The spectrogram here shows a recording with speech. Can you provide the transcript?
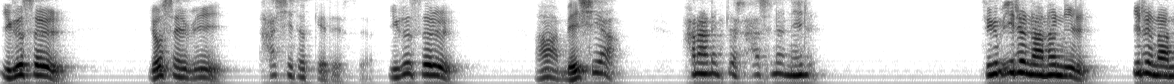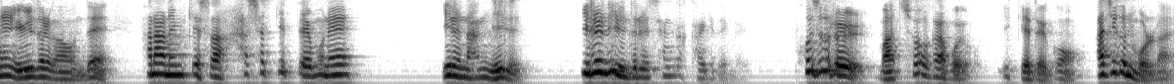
이것을 요셉이 다시 듣게 됐어요. 이것을 아 메시아 하나님께서 하시는 일 지금 일어나는 일 일어나는 일들 가운데 하나님께서 하셨기 때문에 일어난 일, 이런 일들을 생각하게 된 거예요. 퍼즐을 맞춰가고 있게 되고, 아직은 몰라요.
